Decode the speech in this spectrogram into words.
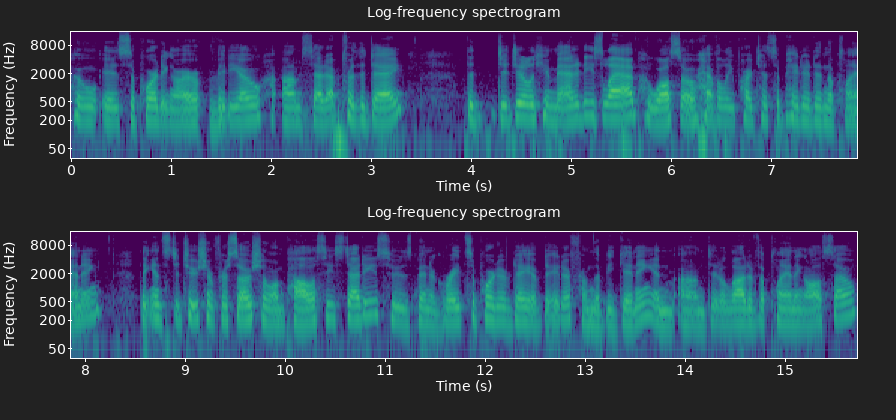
who is supporting our video um, setup for the day. The Digital Humanities Lab, who also heavily participated in the planning. The Institution for Social and Policy Studies, who's been a great supporter of Day of Data from the beginning and um, did a lot of the planning also.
